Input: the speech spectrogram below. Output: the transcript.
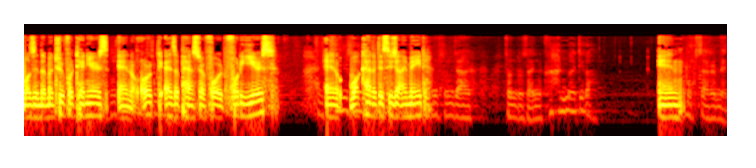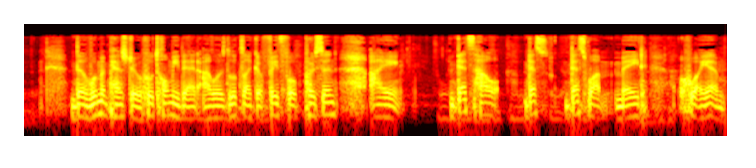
was in the ministry for 10 years and worked as a pastor for 40 years. And what kind of decision I made? And the woman pastor who told me that I was looked like a faithful person, I that's how that's that's what made who I am.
